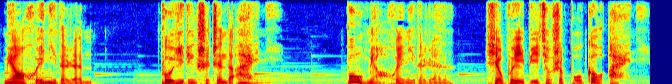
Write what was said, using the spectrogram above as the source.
秒回你的人，不一定是真的爱你。不秒回你的人，也未必就是不够爱你。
